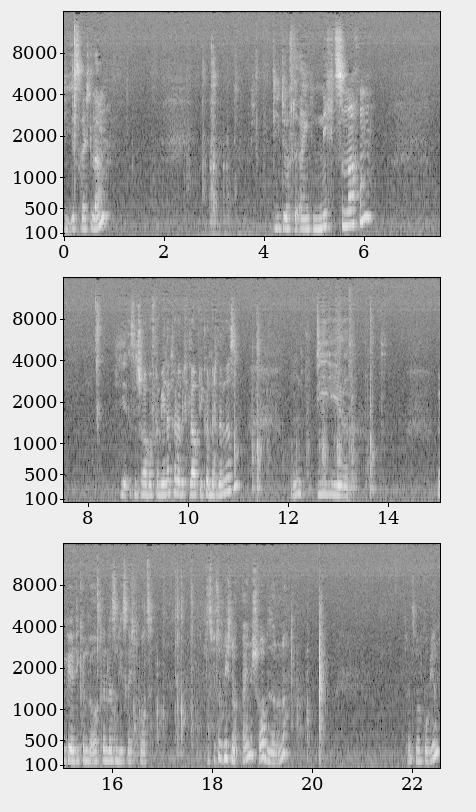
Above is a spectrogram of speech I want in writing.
Die ist recht lang. Die dürfte eigentlich nichts machen. Hier ist eine Schraube auf der WLAN-Karte, aber ich glaube, die können wir drin lassen. Und die hier. Okay, die können wir auch drin lassen, die ist recht kurz. Das wird doch nicht nur eine Schraube sein, oder? Kannst du mal probieren?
